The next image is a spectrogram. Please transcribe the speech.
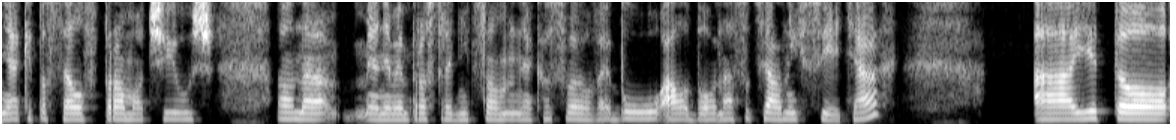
nejaké to self-promo, či už eh, na, ja neviem, prostredníctvom nejakého svojho webu alebo na sociálnych sieťach. A je to,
